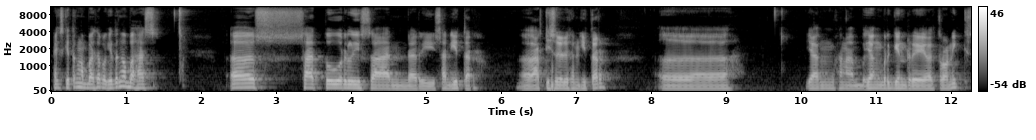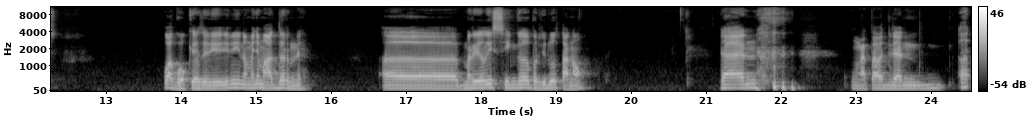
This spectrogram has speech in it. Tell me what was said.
next kita ngebahas apa? Kita ngebahas uh, satu rilisan dari Sun Eater. Uh, artis dari Sun Eater. Uh, yang sangat yang bergenre elektronik. Wah, gokil sih. Ini, namanya Modern ya. Uh, merilis single berjudul Tunnel dan nggak tahu dan ah,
